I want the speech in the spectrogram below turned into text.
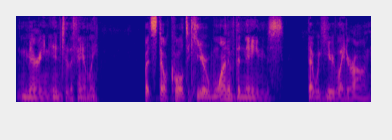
marrying into the family. But still cool to hear one of the names that we hear later on.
